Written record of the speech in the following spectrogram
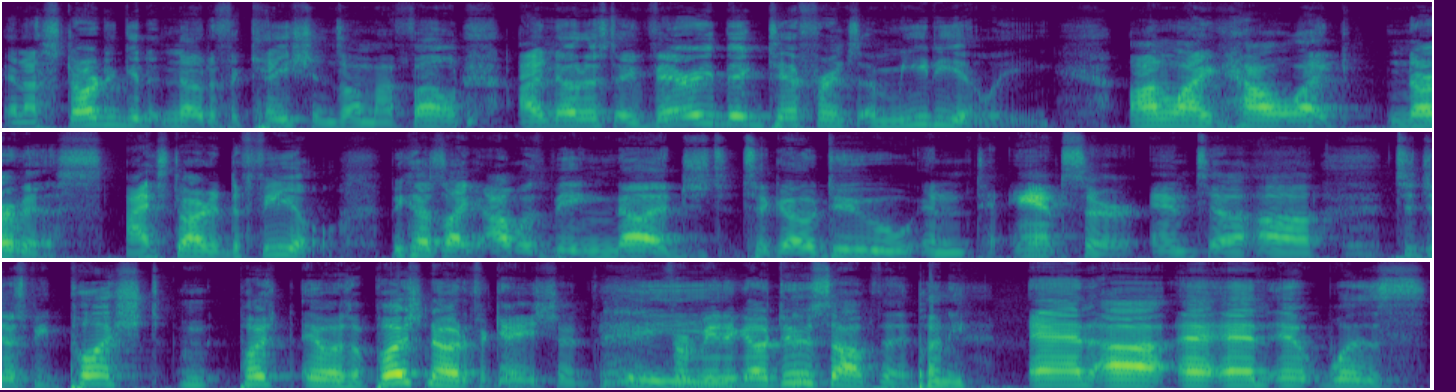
and I started getting notifications on my phone, I noticed a very big difference immediately on like how like nervous I started to feel because like I was being nudged to go do and to answer and to uh to just be pushed pushed it was a push notification for me to go do something. Punny. And uh and it was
